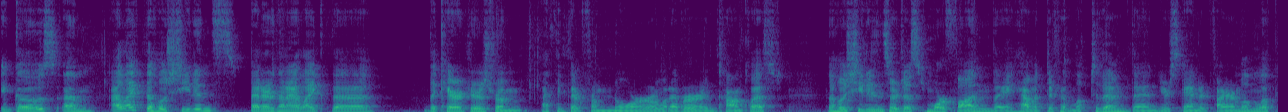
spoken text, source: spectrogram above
it goes. Um, I like the Hoshidans better than I like the the characters from I think they're from Nohr or whatever in Conquest. The Hoshidans are just more fun. They have a different look to them than your standard Fire Emblem look.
